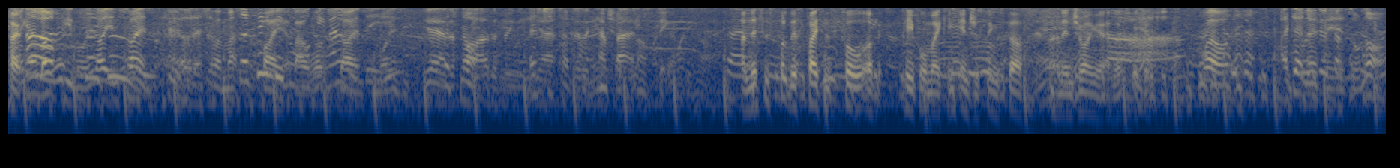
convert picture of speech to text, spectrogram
I Like, a lot of people, like in science, oh, let's have a massive fight about what's science and what isn't. Let's not. Let's just have some interesting things. And this is full, this place is full of people making interesting stuff and enjoying it, and that's wicked. Well, I don't know if it is or not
